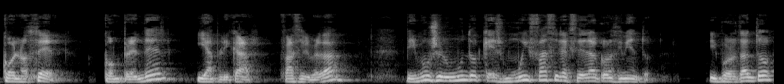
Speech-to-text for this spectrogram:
Conocer, comprender y aplicar. Fácil, ¿verdad? Vivimos en un mundo que es muy fácil acceder al conocimiento y por lo tanto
